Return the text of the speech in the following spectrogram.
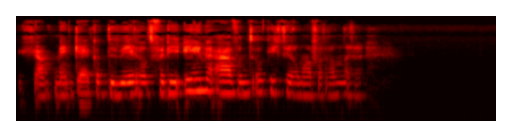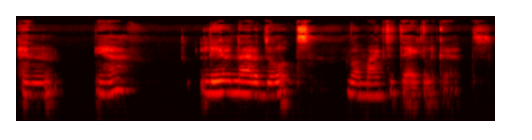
gaat mijn kijk op de wereld voor die ene avond ook echt helemaal veranderen. En ja, leven na de dood wat maakt het eigenlijk uit?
